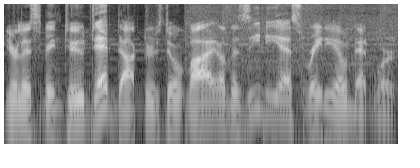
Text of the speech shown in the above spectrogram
You're listening to Dead Doctors Don't Lie on the ZBS Radio Network.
